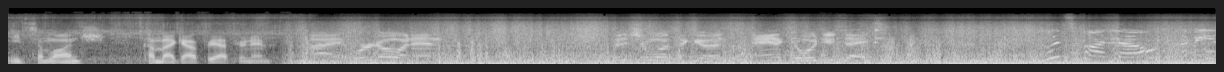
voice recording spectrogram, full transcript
eat some lunch, come back out for the afternoon. All right, we're going in. Fishing wasn't good. Annika, what'd you think? It was fun though. I mean,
